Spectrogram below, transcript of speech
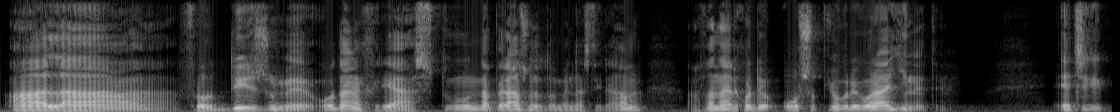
αλλά φροντίζουμε όταν χρειαστούν να περάσουν δεδομένα στη RAM, αυτά να έρχονται όσο πιο γρήγορα γίνεται. Έτσι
